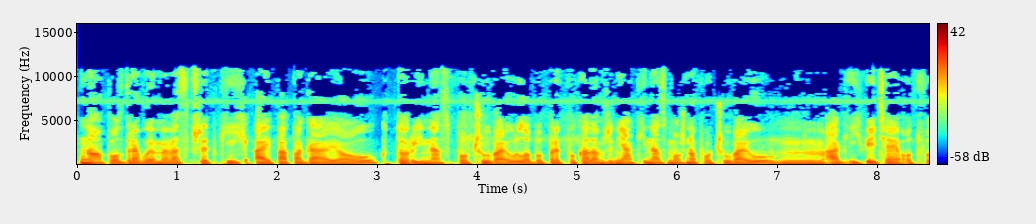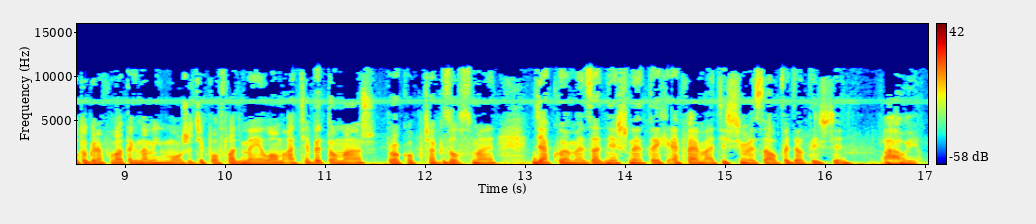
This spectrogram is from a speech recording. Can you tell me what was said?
No a pozdravujeme vás všetkých, aj papagájov, ktorí nás počúvajú, lebo predpokladám, že nejakí nás možno počúvajú. Mm, ak ich viete aj odfotografovať, tak nám ich môžete poslať mailom. A tebe, Tomáš Prokopčak z Osme, ďakujeme za dnešné Tech FM a tešíme sa opäť o týždeň. Ahoj.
